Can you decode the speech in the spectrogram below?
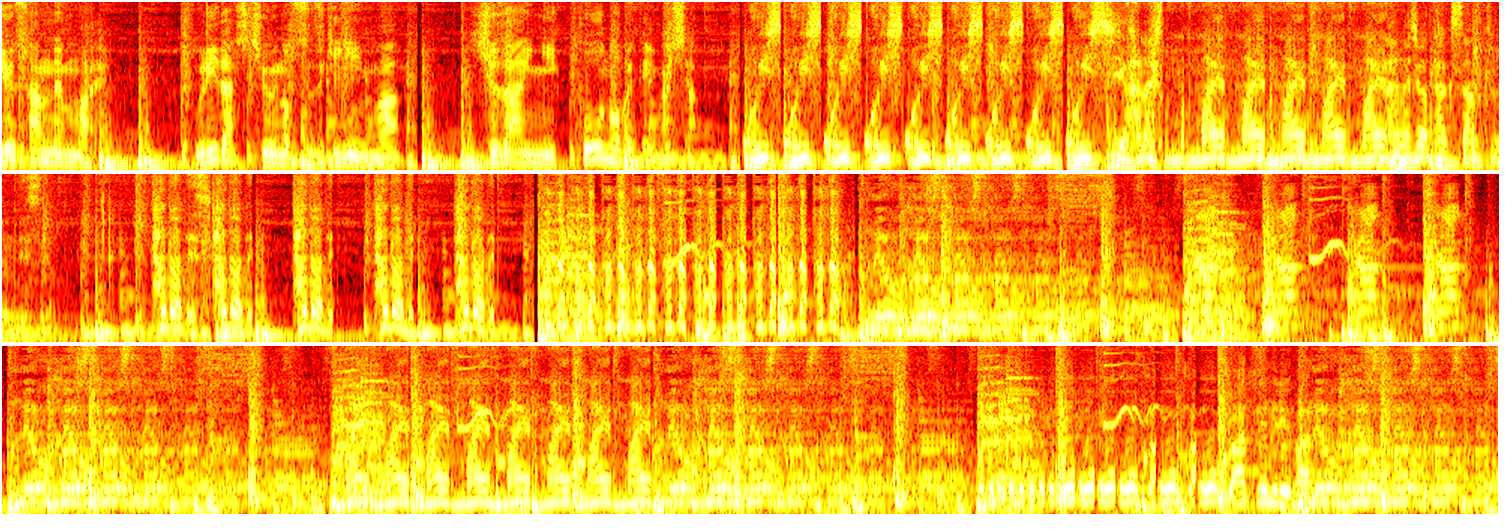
13年前売り出し中の鈴木議員は取材にこう述べていました。おいしおいしおいしおいしおいしおいしおいしおいしおいしい話前前前前前話はたくさん来るんですただですただでただでただでただで。ただただただただただただただただただただ胸を胸を胸を胸を胸を前前前前前前前前胸を胸を多く多く集めれば胸を胸をた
